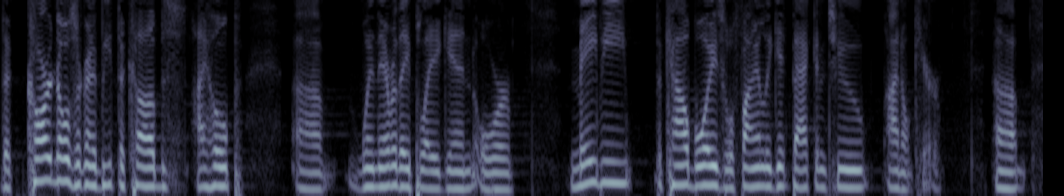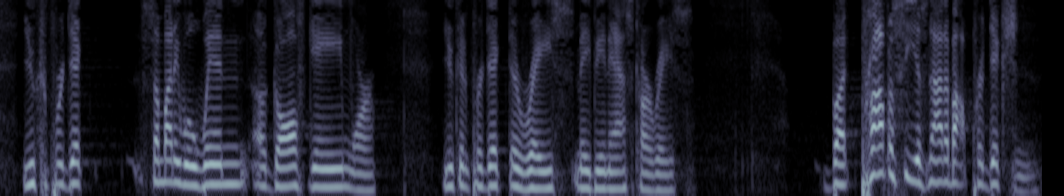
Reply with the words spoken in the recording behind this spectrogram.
the Cardinals are going to beat the Cubs. I hope uh, whenever they play again, or maybe the Cowboys will finally get back into. I don't care. Uh, you can predict somebody will win a golf game or you can predict a race, maybe a NASCAR race. But prophecy is not about prediction.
